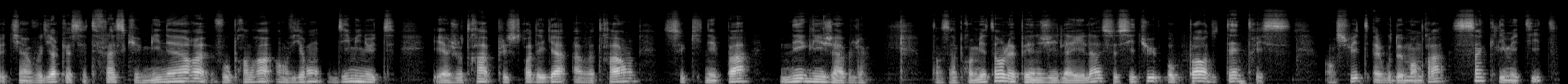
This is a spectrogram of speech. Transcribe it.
Je tiens à vous dire que cette flasque mineure vous prendra environ 10 minutes et ajoutera plus 3 dégâts à votre arme, ce qui n'est pas négligeable. Dans un premier temps, le PNJ Layla se situe au port de Tentris. Ensuite, elle vous demandera 5 limétites,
